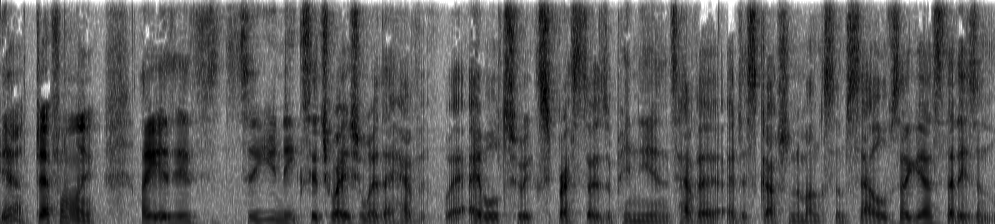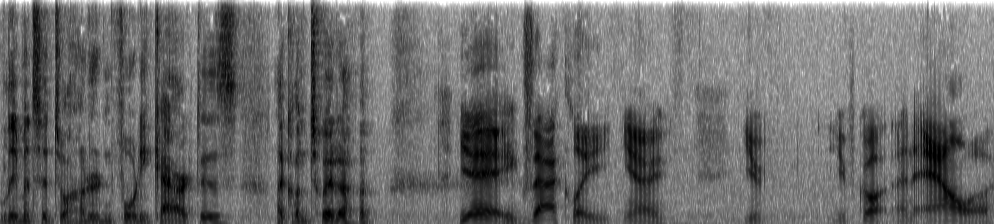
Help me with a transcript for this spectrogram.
Yeah, definitely. Like it, it's, it's a unique situation where they have were able to express those opinions, have a, a discussion amongst themselves. I guess that isn't limited to 140 characters, like on Twitter. Yeah, exactly. You know, you've you've got an hour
